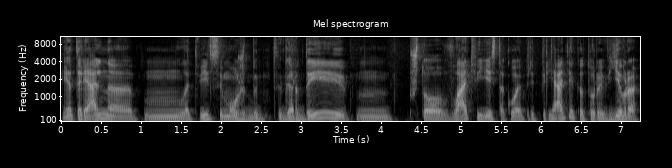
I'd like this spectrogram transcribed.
И это реально латвийцы, может быть, горды, что в Латвии есть такое предприятие, которое в Евро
